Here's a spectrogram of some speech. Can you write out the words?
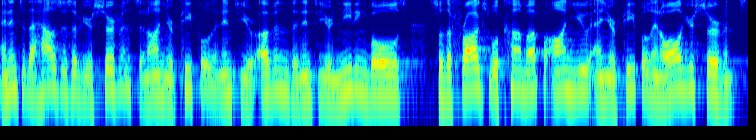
and into the houses of your servants and on your people and into your ovens and into your kneading bowls. So the frogs will come up on you and your people and all your servants.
